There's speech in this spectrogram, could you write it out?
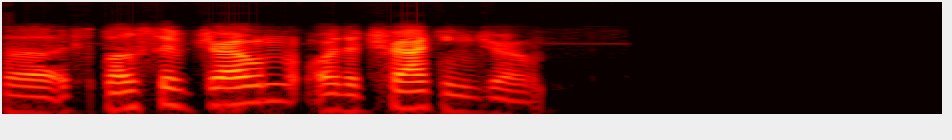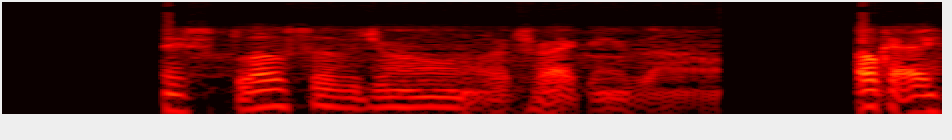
the explosive drone or the tracking drone. Explosive drone or tracking zone. Okay.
